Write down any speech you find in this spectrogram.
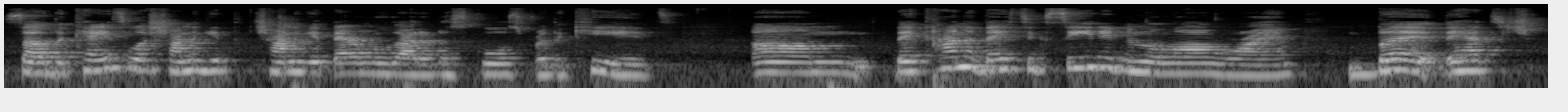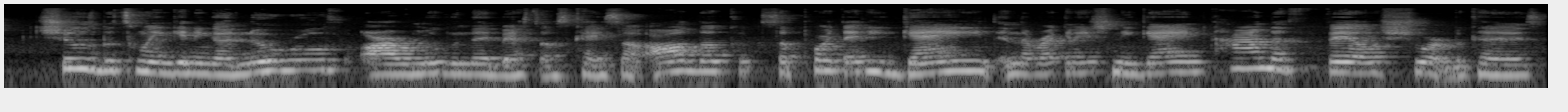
So the case was trying to get trying to get that removed out of the schools for the kids. Um, they kind of they succeeded in the long run, but they had to choose between getting a new roof or removing the asbestos case. So all the support that he gained and the recognition he gained kind of fell short because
